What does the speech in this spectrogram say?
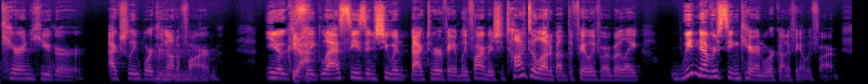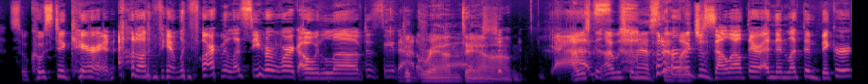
Karen Huger actually working on a Mm. farm. You know, because Yeah. like last season she went back to her family farm and she talked a lot about the family farm, but like we'd never seen Karen work on a family farm. So coasted Karen out on a family farm and let's see her work. Oh, I would love to see that. The Oh Grand gosh. Dam. I was gonna, I was going to ask Put that. her Like, with Gizelle out there and then let them bicker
